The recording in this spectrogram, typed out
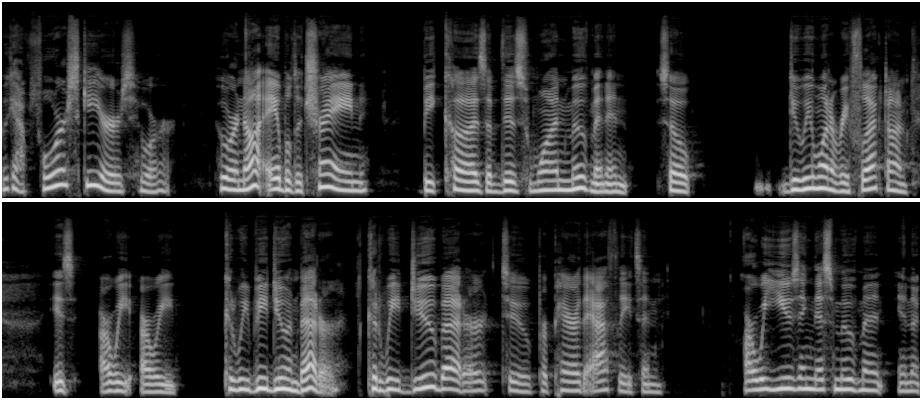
we got four skiers who are who are not able to train because of this one movement and so do we want to reflect on is are we are we could we be doing better? Could we do better to prepare the athletes? And are we using this movement in a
